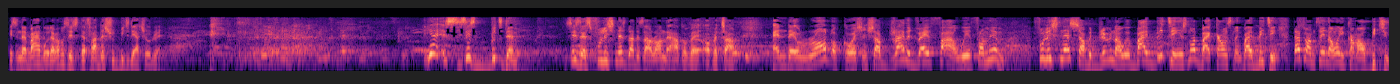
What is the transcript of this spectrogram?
It's in the Bible. The Bible says the father should beat their children. yeah, it says beat them. It says there's foolishness that is around the heart of a, of a child. And the rod of correction shall drive it very far away from him. Foolishness shall be driven away by beating. It's not by counseling, by beating. That's why I'm saying that when you come, I'll beat you.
